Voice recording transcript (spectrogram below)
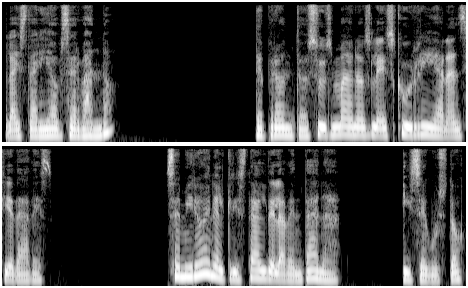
¿La estaría observando? De pronto sus manos le escurrían ansiedades. Se miró en el cristal de la ventana y se gustó.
